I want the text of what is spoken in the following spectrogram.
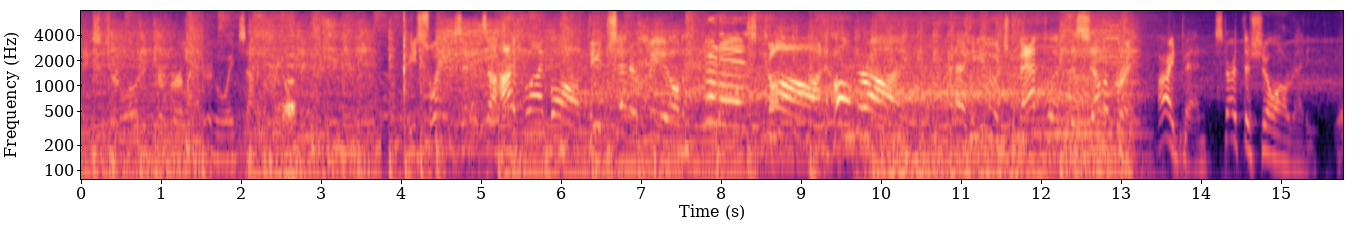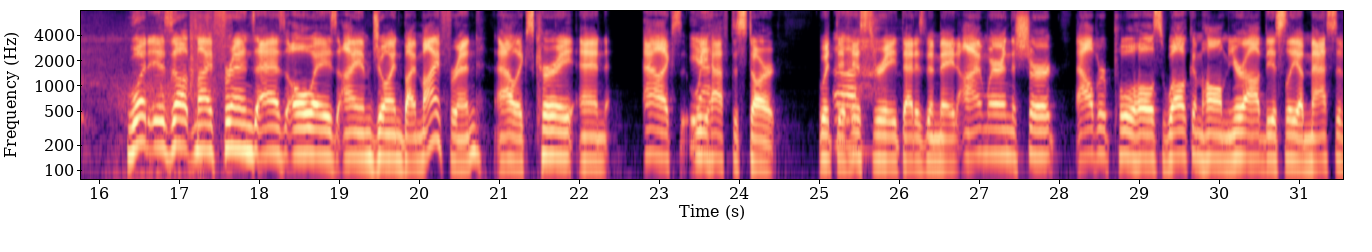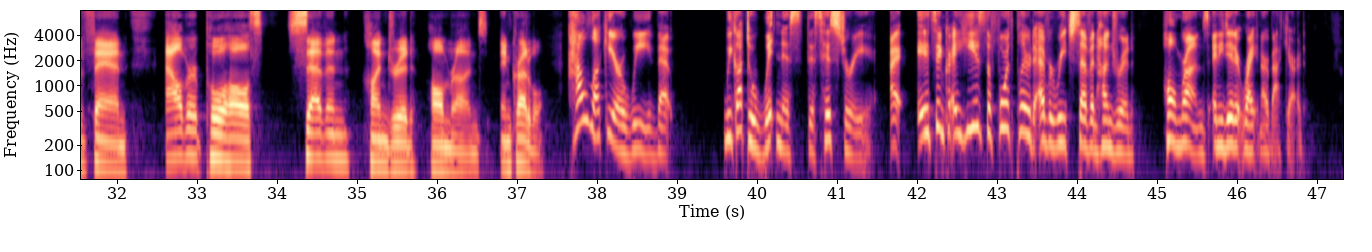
Bases are loaded for Verlander, who waits on a 3 pitch. He swings, and it's a high fly ball. Deep center field. It is gone. Home run. And a huge bat flip to celebrate. All right, Ben, start the show already. What is up, my friends? As always, I am joined by my friend, Alex Curry. And Alex, we have to start with the history that has been made. I'm wearing the shirt. Albert Pujols, welcome home. You're obviously a massive fan. Albert Pujols, 700 home runs. Incredible. How lucky are we that we got to witness this history? I, it's incredible. He is the fourth player to ever reach 700 home runs, and he did it right in our backyard.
